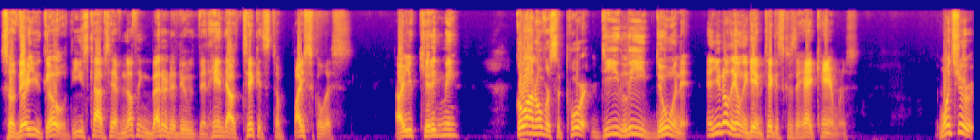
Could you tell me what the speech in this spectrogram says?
So there you go. These cops have nothing better to do than hand out tickets to bicyclists. Are you kidding me? Go on over, support D. Lee doing it. And you know they only gave him tickets because they had cameras. Once you're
